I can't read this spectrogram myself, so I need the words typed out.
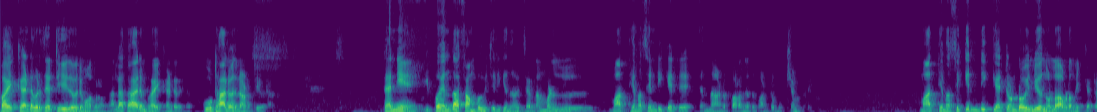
ഭയക്കേണ്ടവർ തെറ്റ് ചെയ്തവർ മാത്രമാണ്. അല്ലാത്ത ആരും ഭയക്കേണ്ടതില്ല. ഗൂഢാലോചന നടത്തിയവരാണ്. തന്നെ ഇപ്പോൾ എന്താ സംഭവിച്ചിരിക്കുന്നത് വെച്ചാൽ നമ്മൾ മാധ്യമ സിൻഡിക്കേറ്റ് എന്നാണ് പറഞ്ഞത് പണ്ട് മുഖ്യമന്ത്രി. മാധ്യമ സിൻഡിക്കേറ്റ് ഉണ്ടോ ഇല്ലയോ എന്നുള്ളത് അവിടെ നിൽക്കട്ടെ.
